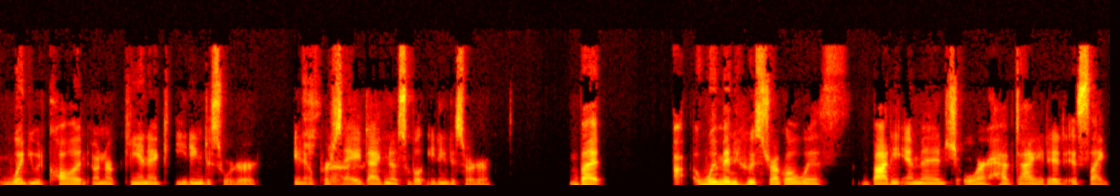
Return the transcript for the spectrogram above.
what you would call an, an organic eating disorder you know per se diagnosable eating disorder. But uh, women who struggle with body image or have dieted is like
